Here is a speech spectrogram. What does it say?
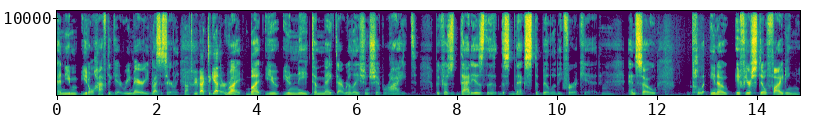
And you you don't have to get remarried right. necessarily. Don't have to be back together. Right. But you you need to make that relationship right because that is the the next stability for a kid. Mm. And so you know, if you're still fighting,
